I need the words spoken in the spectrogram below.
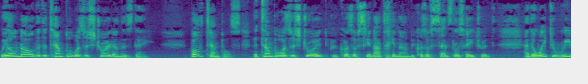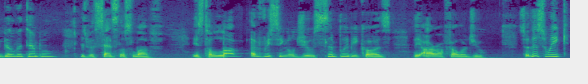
We all know that the temple was destroyed on this day. Both temples. The temple was destroyed because of sinat chinam, because of senseless hatred. And the way to rebuild the temple is with senseless love, is to love every single Jew simply because they are our fellow Jew. So this week,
